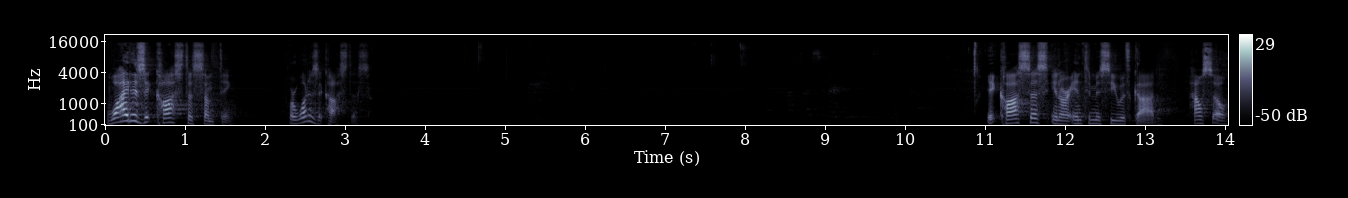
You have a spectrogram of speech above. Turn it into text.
Why does it cost us something? Or what does it cost us? It costs us in our intimacy with God. How so?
